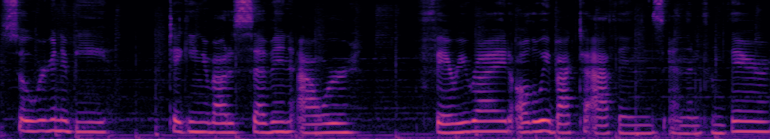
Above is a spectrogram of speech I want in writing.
So we're gonna be taking about a seven hour ferry ride all the way back to Athens, and then from there,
